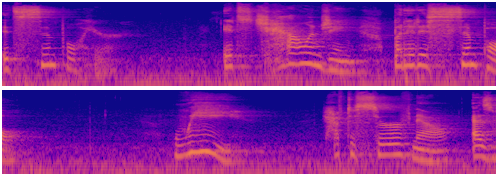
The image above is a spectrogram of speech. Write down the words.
it's simple here. It's challenging, but it is simple. We have to serve now as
